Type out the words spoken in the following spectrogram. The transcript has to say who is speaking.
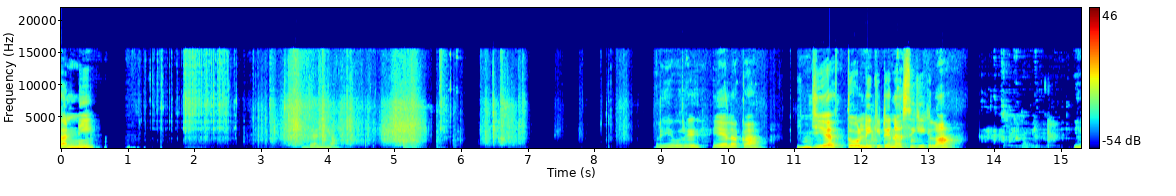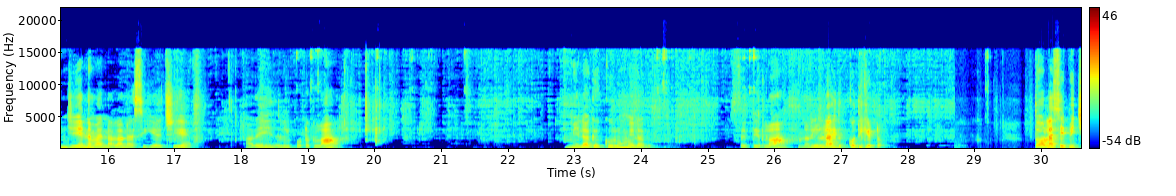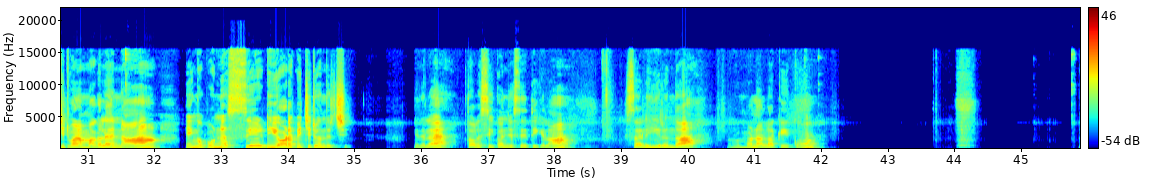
Speaker 1: தண்ணி தனியா. ஒரே ஒரு ஏலக்காய். இஞ்சியை தோல் நீக்கிட்டு நசுக்கிக்கலாம். இஞ்சி இந்த மாதிரி நல்லா நசுக்கியாச்சு. அதையும் இதுலேயும் போட்டுக்கலாம். மிளகு குறு மிளகு சேர்த்திடலாம். நல்லா இது கொதிக்கட்டும். துளசி பிச்சிட்டு வர மகளன்னா எங்கள் பொண்ணு செடியோடு பிச்சிட்டு வந்துருச்சு. இதில் துளசி கொஞ்சம் சேர்த்திக்கலாம். சளி இருந்தால் ரொம்ப நல்லா கேட்கும்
